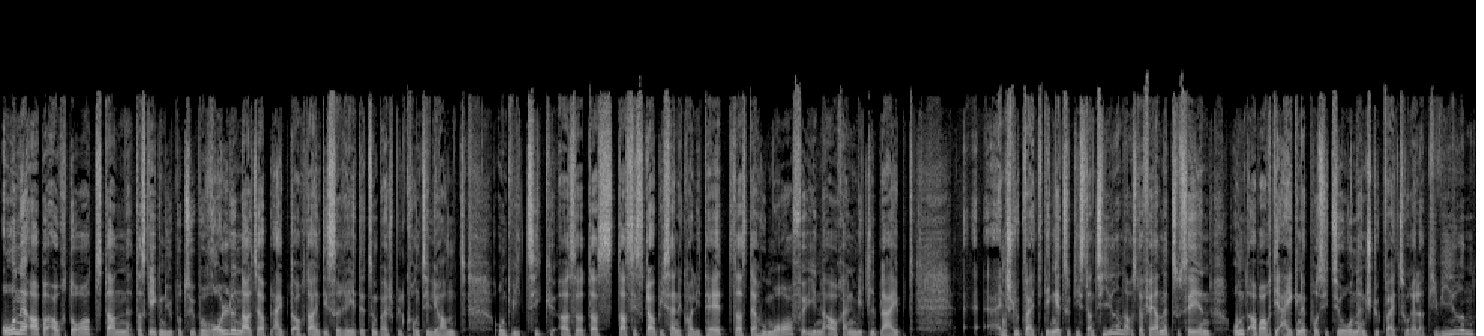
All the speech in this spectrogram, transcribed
ohne aber auch dort dann das Gegenüber zu überrollen. Also er bleibt auch da in dieser Rede zum Beispiel konziliant und witzig. Also das, das ist, glaube ich, seine Qualität, dass der Humor für ihn auch ein Mittel bleibt, ein Stück weit die Dinge zu distanzieren, aus der Ferne zu sehen und aber auch die eigene Position ein Stück weit zu relativieren,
